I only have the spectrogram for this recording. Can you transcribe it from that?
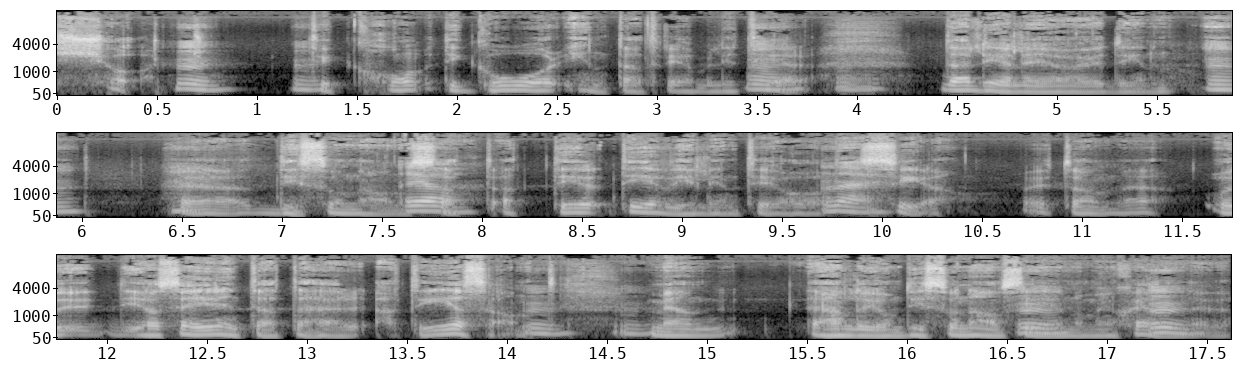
kört. Mm. Det, kom, det går inte att rehabilitera. Där delar jag ju din eh, dissonans. Mm. Ja. Att, att det, det vill inte jag Nej. se. Utan, eh, och jag säger inte att det, här, att det är sant. Mm, Men det handlar ju om dissonansen inom en själv nu.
